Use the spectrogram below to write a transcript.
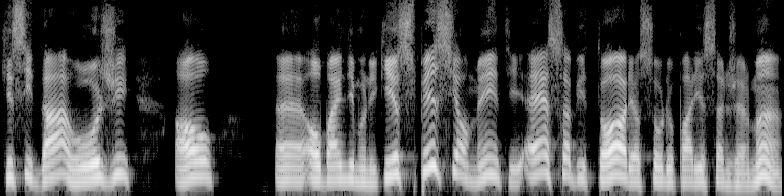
que se dá hoje ao, eh, ao Bayern de Munique. E especialmente essa vitória sobre o Paris Saint-Germain,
